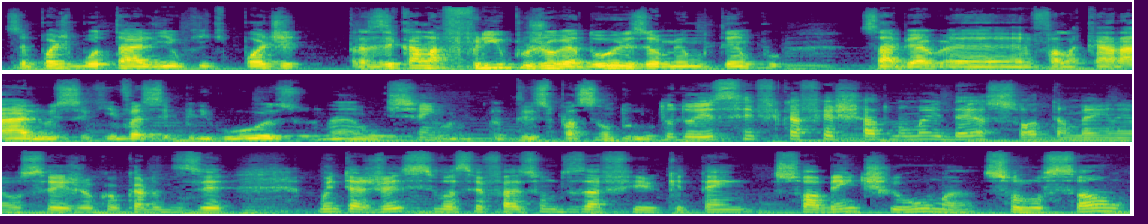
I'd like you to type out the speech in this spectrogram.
Você pode botar ali o que, que pode trazer calafrio para os jogadores e ao mesmo tempo, sabe, é, fala caralho, isso aqui vai ser perigoso, né? O, Sim. A antecipação do. Tudo isso sem ficar fechado numa ideia só também, né? Ou seja, o que eu quero dizer, muitas vezes se você faz um desafio que tem somente uma solução,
